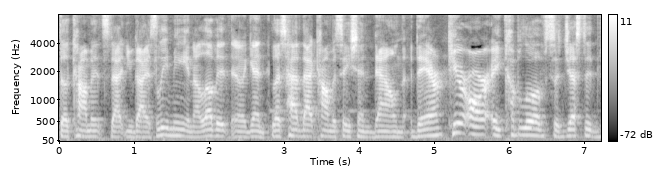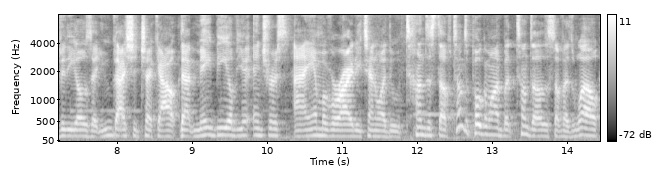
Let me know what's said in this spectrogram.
the comments that you guys leave me and I love it. And again, let's have that conversation down there. Here are a couple of suggested videos that you guys should check out that may be of your interest. I am a variety channel. I do tons of stuff, tons of Pokemon, but tons of other stuff as well.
